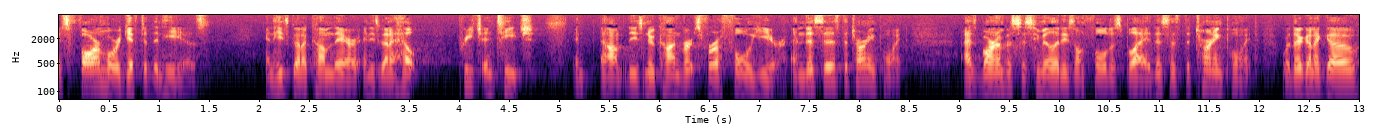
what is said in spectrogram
is far more gifted than he is. And he's going to come there and he's going to help preach and teach and, um, these new converts for a full year. And this is the turning point. As Barnabas' humility is on full display, this is the turning point where they're going to go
